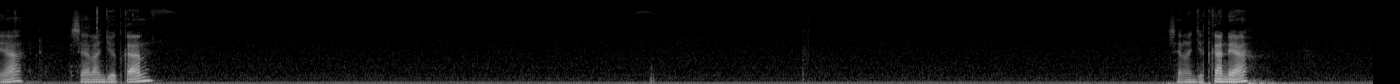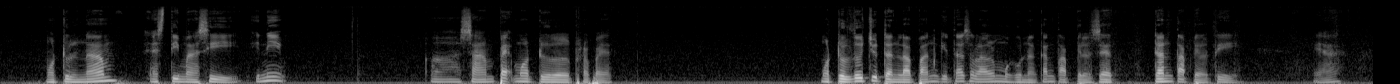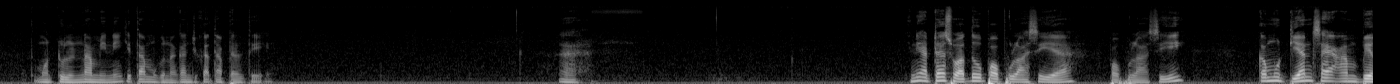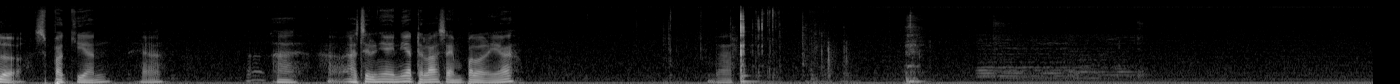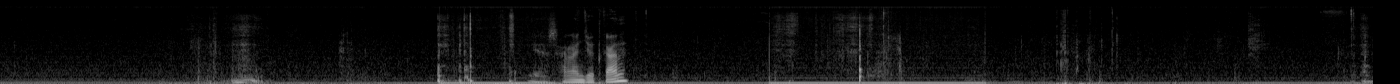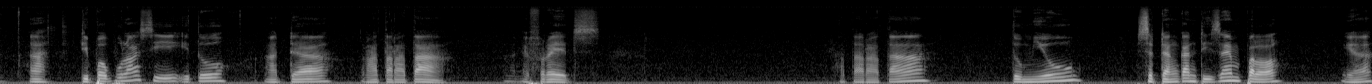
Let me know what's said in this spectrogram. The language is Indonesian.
ya saya lanjutkan. Saya lanjutkan ya. Modul 6 estimasi. Ini uh, sampai modul berapa ya? Modul 7 dan 8 kita selalu menggunakan tabel Z dan tabel T ya modul 6 ini kita menggunakan juga tabel T. Nah ini ada suatu populasi ya populasi. Kemudian saya ambil sebagian ya. Nah, hasilnya ini adalah sampel ya. Bentar. Saya lanjutkan Nah, di populasi itu ada rata-rata, average, rata-rata, to mu, sedangkan di sampel, ya,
